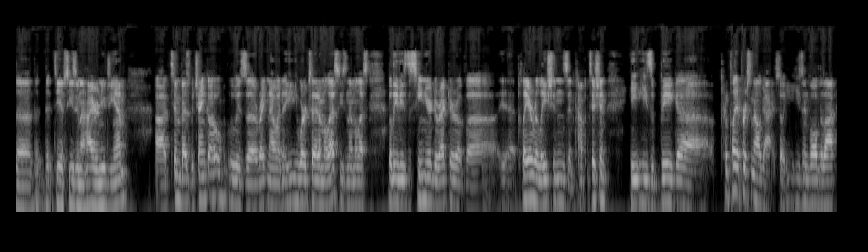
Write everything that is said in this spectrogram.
uh, the, the TFC is going to hire a new GM. Uh, Tim Bezbatchenko, who is uh, right now, and he works at MLS. He's an MLS, I believe he's the senior director of uh, player relations and competition. He, he's a big uh, player personnel guy, so he, he's involved a lot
